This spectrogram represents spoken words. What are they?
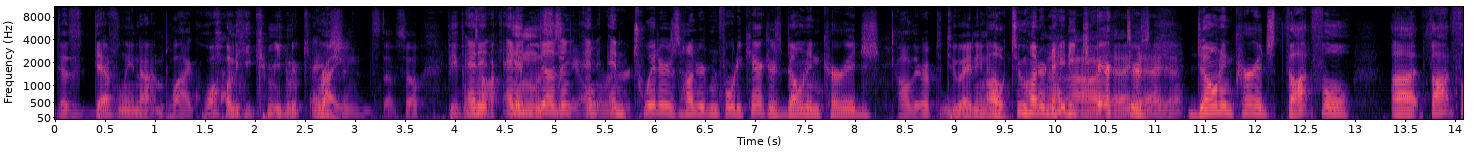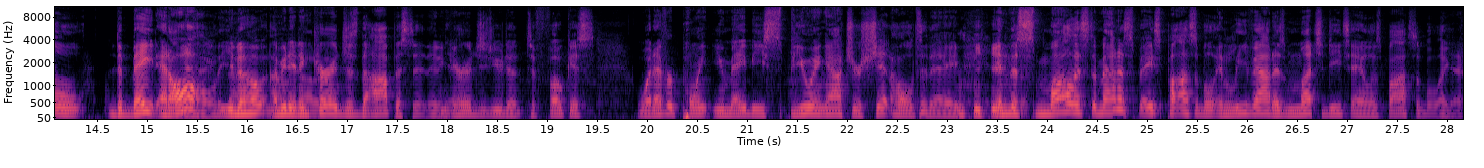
does definitely not imply quality communication Right. and stuff. So people and it talk and it doesn't and, and Twitter's 140 characters don't encourage oh, they're up to 280 now. oh 280 Ah, yeah, characters yeah, yeah. don't encourage thoughtful uh thoughtful debate at all you no, know? I mean it not at all. encourages the opposite. It encourages you to to focus whatever point you may be spewing out your shithole today in the smallest amount of space possible and leave out as much detail as possible. Like yeah,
